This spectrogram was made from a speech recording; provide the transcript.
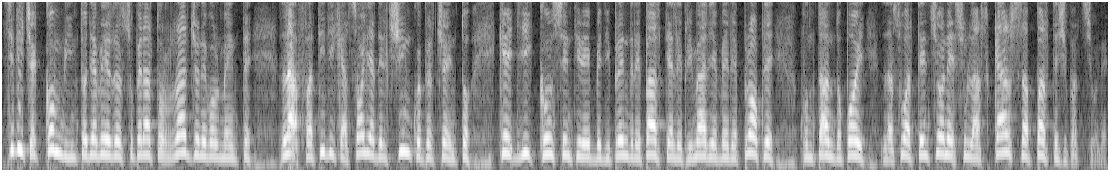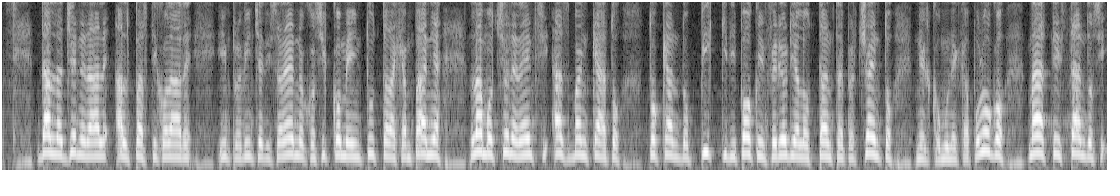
si dice convinto di aver superato ragionevolmente la fatidica soglia del 5% che gli consentirebbe di prendere parte alle primarie vere e proprie, puntando poi la sua attenzione sulla scarsa partecipazione. Dal generale al particolare, in provincia di Salerno, così come in tutta la Campania, la mozione Renzi ha sbancato toccando picchi di poco inferiori all'80% nel comune capoluogo, ma attestandosi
